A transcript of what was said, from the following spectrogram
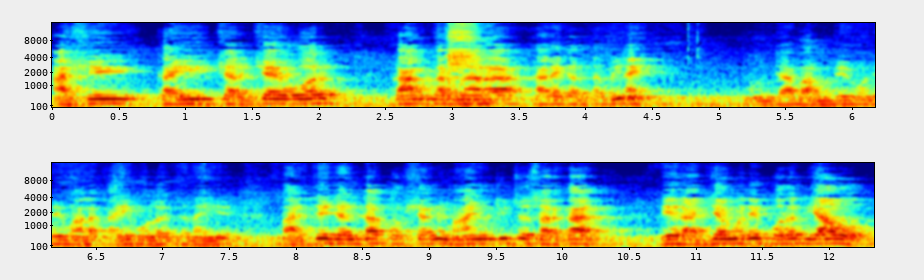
अशी काही चर्चेवर काम करणारा कार्यकर्ता मी नाही. त्या बाबतीमध्ये मला काही बोलायचं नाहीये. भारतीय जनता पक्ष आणि महायुतीचं सरकार हे राज्यामध्ये परत यावं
